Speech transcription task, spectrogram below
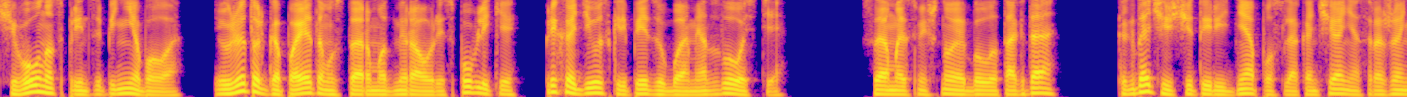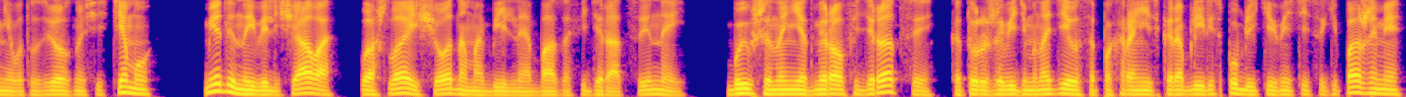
чего у нас в принципе не было, и уже только поэтому старому адмиралу республики приходилось скрипеть зубами от злости. Самое смешное было тогда, когда через четыре дня после окончания сражения в эту звездную систему медленно и величаво вошла еще одна мобильная база Федерации Ней. Бывший ныне адмирал Федерации, который уже, видимо, надеялся похоронить корабли Республики вместе с экипажами,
